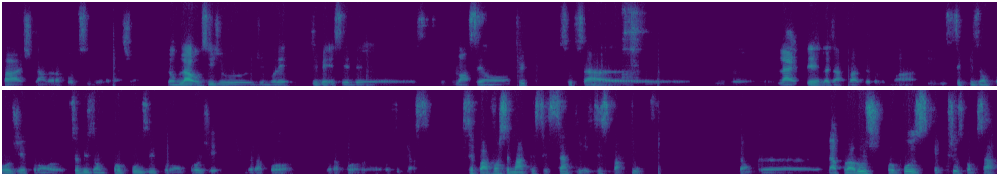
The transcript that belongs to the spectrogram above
pages dans le rapport de suivi. Donc là aussi, je, je, vais essayer de, lancer un truc sur ça, euh, l'AFD, l'Agence France de développement, ce qu'ils ont, projet pour ont proposé pour un projet de rapport, de rapport efficace. Ce n'est pas forcément que c'est ça qui existe partout. Donc, euh, la Croix-Rouge propose quelque chose comme ça.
